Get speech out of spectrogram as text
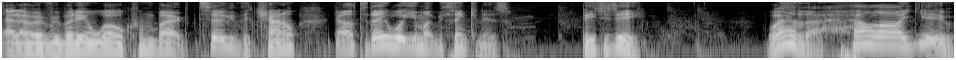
Hello everybody and welcome back to the channel. Now today what you might be thinking is, BTD, where the hell are you?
